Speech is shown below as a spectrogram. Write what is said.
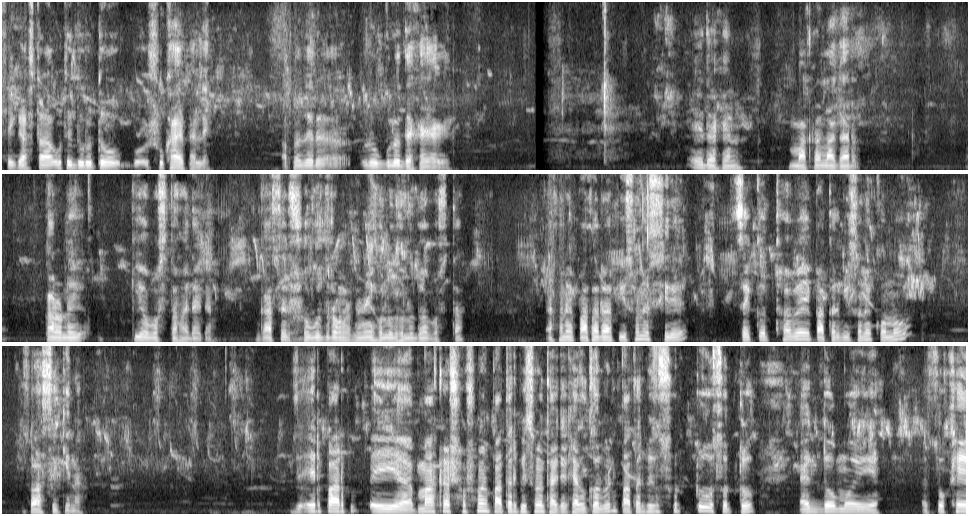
সেই গাছটা অতি দ্রুত শুকায় ফেলে। আপনাদের রোগগুলো দেখায় আগে। এই দেখেন, মাকড়া লাগার কারণে কি অবস্থা হয় দেখেন। গাছের সবুজ রঙটা নেই, হলুদ হলুদ অবস্থা। এখন এই পাতাটা পিছনে ছিঁড়ে চেক করতে হবে, এই পাতার পিছনে কোনো কিছু আছে কি না যে এর পার, এই মাকড়া সবসময় পাতার পিছনে থাকে, খেয়াল করবেন, পাতার পিছনে ছোট্ট ছোট্ট, একদম ওই চোখে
